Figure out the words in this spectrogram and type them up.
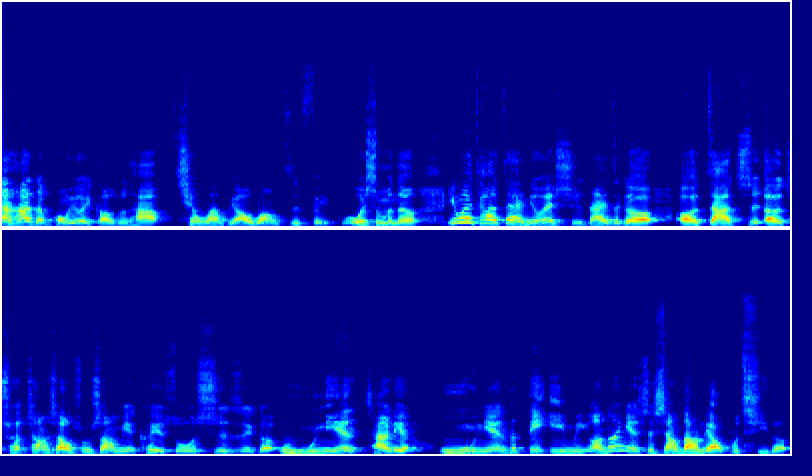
但他的朋友也告诉他，千万不要妄自菲薄。为什么呢？因为他在《纽约时代》这个呃杂志呃畅畅销书上面可以说是这个五年蝉联五年的第一名哦，那也是相当了不起的。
